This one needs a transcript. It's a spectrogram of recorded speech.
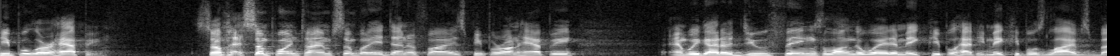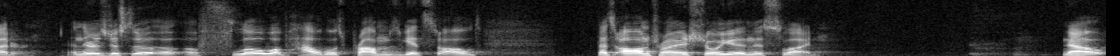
People are happy. So at some point in time, somebody identifies people are unhappy, and we got to do things along the way to make people happy, make people's lives better. And there's just a, a flow of how those problems get solved. That's all I'm trying to show you in this slide. Now,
